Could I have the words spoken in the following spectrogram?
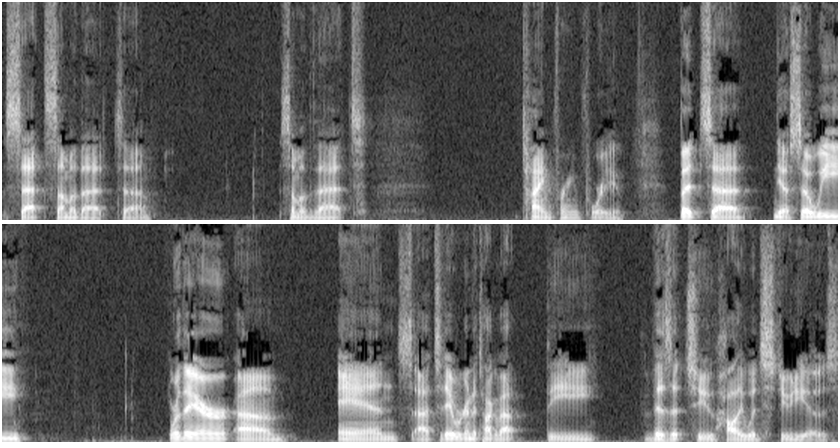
set some of that, uh, some of that time frame for you. But uh, yeah, so we were there, um, and uh, today we're going to talk about the visit to Hollywood Studios.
